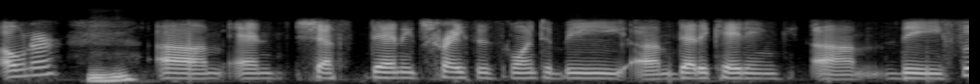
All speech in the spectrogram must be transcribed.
owner, Mhm. um, and Chef Danny Trace is going to be um, dedicating um, the food.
